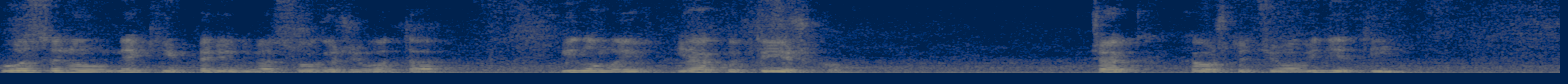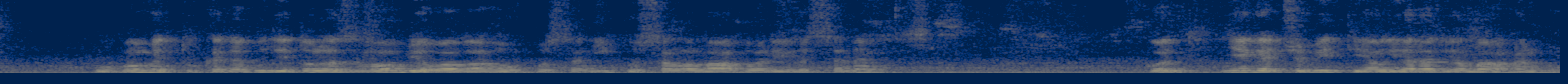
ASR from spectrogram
posebno u nekim periodima svoga života bilo mu je jako teško. Čak kao što ćemo vidjeti u momentu kada bude dolazila objava Allahovu poslaniku sallallahu alaihi ve sellem, kod njega će biti Alija radijallahu anhu,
